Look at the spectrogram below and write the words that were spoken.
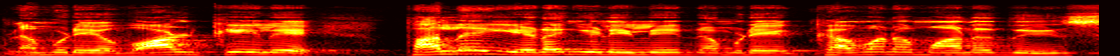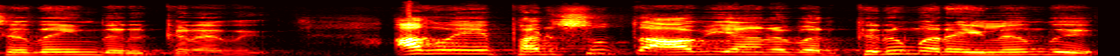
நம்முடைய வாழ்க்கையிலே பல இடங்களிலே நம்முடைய கவனமானது சிதைந்திருக்கிறது. ஆகவே பரிசுத்த ஆவியானவர் திருமறையிலிருந்து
